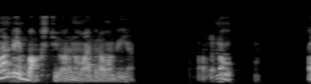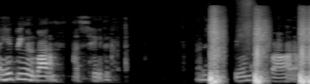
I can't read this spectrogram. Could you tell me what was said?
I want to be in box two. I don't know why, but I want to be here. I don't know. I hate being in the bottom. I just hate it. I just being in the bottom.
